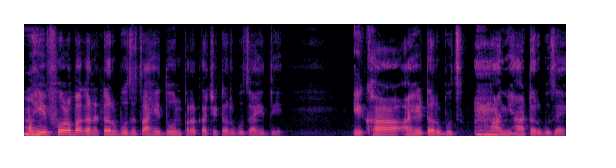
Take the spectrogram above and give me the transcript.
मग हे फळ बघा ना टरबूजच आहे. दोन प्रकारचे टरबूज आहे ते. एक हा आहे टरबूज आणि हा टरबूज आहे.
